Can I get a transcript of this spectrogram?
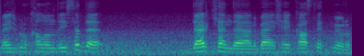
Mecbur kalındığı ise de derken de yani ben şey kastetmiyorum.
